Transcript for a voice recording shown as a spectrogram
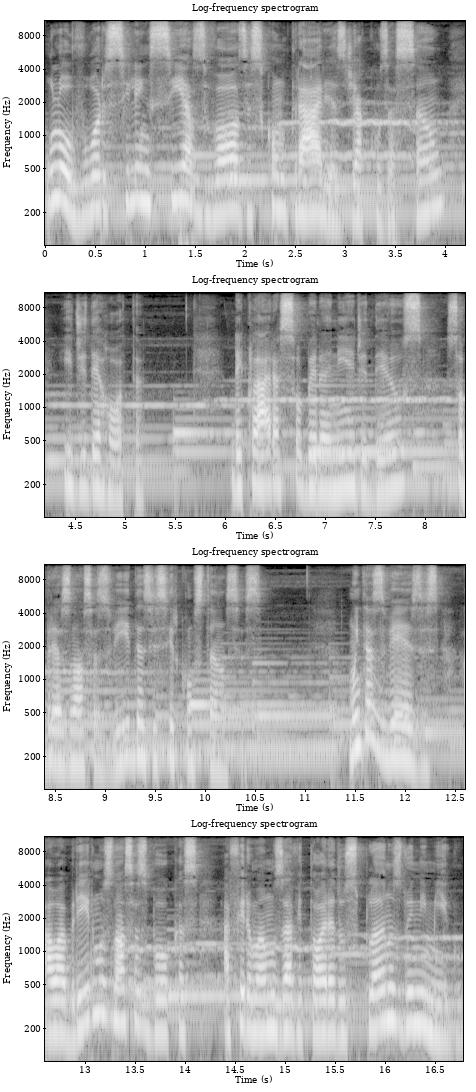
O louvor silencia as vozes contrárias de acusação e de derrota. Declara a soberania de Deus sobre as nossas vidas e circunstâncias Muitas vezes, ao abrirmos nossas bocas, afirmamos a vitória dos planos do inimigo,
